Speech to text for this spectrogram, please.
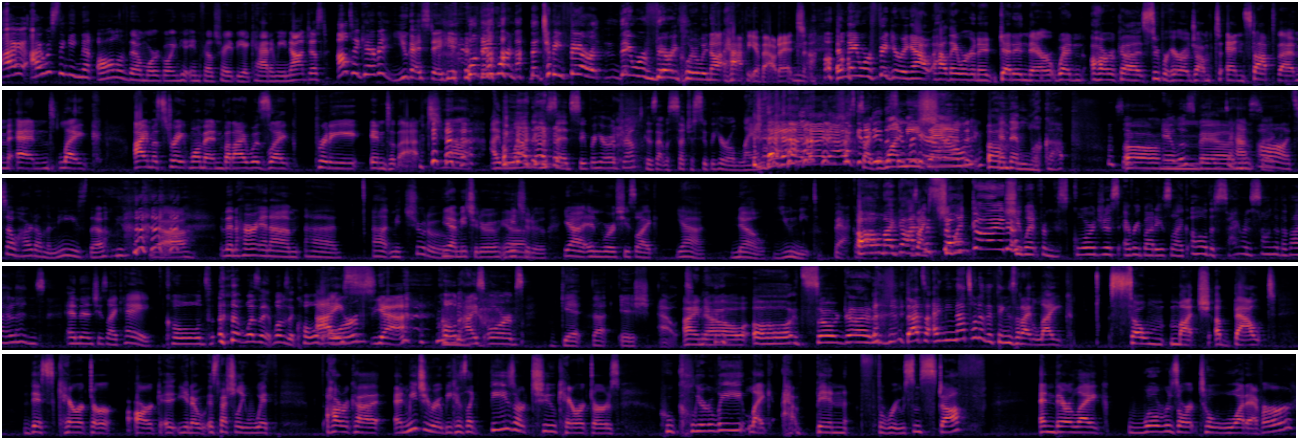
I I was thinking that all of them were going to infiltrate the academy, not just I'll take care of it, you guys stay here. Well, they weren't. th- To be fair, they were very clearly not happy about it, and they were figuring out how they were gonna get in there when Haruka superhero jumped and stopped them. And like, I'm a straight woman, but I was like pretty into that. Yeah, I love that you said superhero jumps because that was such a superhero landing. yeah, yeah. yeah. It's like do the one knee down landing. and then look up. It's like, Oh, it was man. fantastic. oh, it's so hard on the knees though. yeah, And then her and um uh, uh Michiru. yeah, Michiru. Yeah. Michiru. Yeah, and where she's like, yeah, no, you need to back up. Oh my god, It's it was she so went, good. She went from this gorgeous, everybody's like, oh, the siren song of the violins. And then she's like, hey, cold, was it, what was it, cold orbs? Yeah. Cold ice orbs. Get the ish out. I know. Oh, it's so good. That's I mean that's one of the things that I like so much about this character arc, eh, you know, especially with Haruka and Michiru because like these are two characters who clearly like have been through some stuff and they're like we'll resort to whatever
